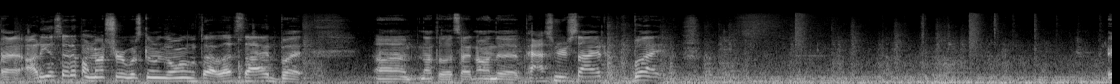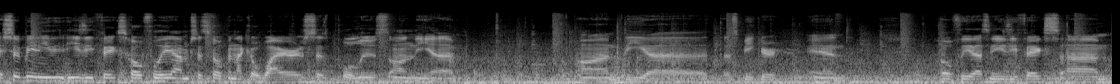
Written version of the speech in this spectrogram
uh, audio setup. I'm not sure what's going on with that left side, but um, not the left side, on the passenger side, but it should be an easy fix. Hopefully, I'm just hoping like a wire just pull loose on the uh, on the uh, the speaker, and hopefully that's an easy fix. Um,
